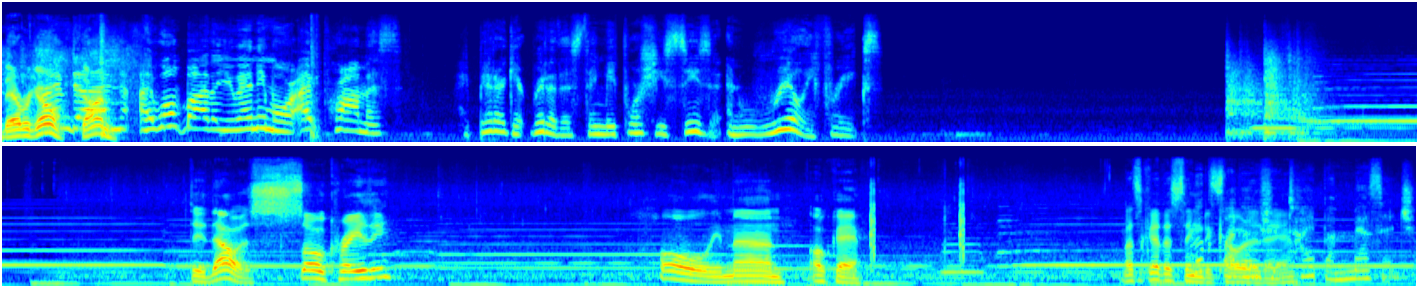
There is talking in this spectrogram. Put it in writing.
There we go. I'm done. I won't bother you anymore. I promise. I better get rid of this thing before she sees it and really freaks. Dude, that was so crazy. Holy man. Okay. Let's get this thing Looks like I should eh? type a message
